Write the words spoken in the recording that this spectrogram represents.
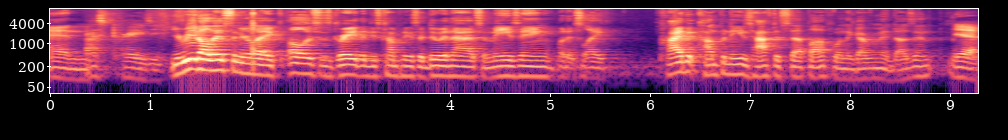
and That's crazy. you read all this and you're like oh this is great that these companies are doing that it's amazing but it's like private companies have to step up when the government doesn't Yeah.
